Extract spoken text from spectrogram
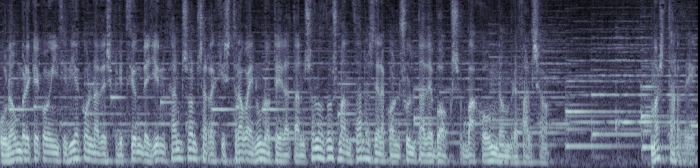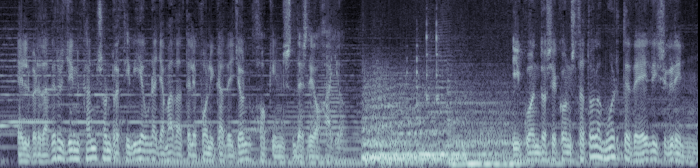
un hombre que coincidía con la descripción de Jim Hanson se registraba en un hotel a tan solo dos manzanas de la consulta de Box bajo un nombre falso. Más tarde, el verdadero Jim Hanson recibía una llamada telefónica de John Hawkins desde Ohio. Y cuando se constató la muerte de Ellis Green,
